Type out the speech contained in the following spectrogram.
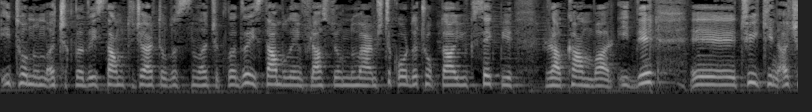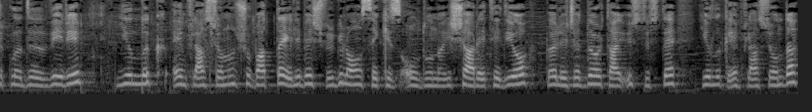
İTO'nun açıkladığı, İstanbul Ticaret Odası'nın açıkladığı İstanbul enflasyonunu vermiştik. Orada çok daha yüksek bir rakam var idi. E, TÜİK'in açıkladığı veri yıllık enflasyonun Şubat'ta 55,18 olduğuna işaret ediyor. Böylece 4 ay üst üste yıllık enflasyonda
